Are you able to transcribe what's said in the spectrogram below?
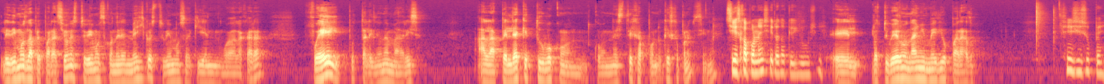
le dimos la preparación, estuvimos con él en México, estuvimos aquí en Guadalajara fue y puta, le dio una madriza. A la pelea que tuvo con, con este japonés, ¿qué es japonés? Sí, ¿no? sí es japonés, Hiroto sí. El, lo tuvieron un año y medio parado. Sí, sí, supe.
